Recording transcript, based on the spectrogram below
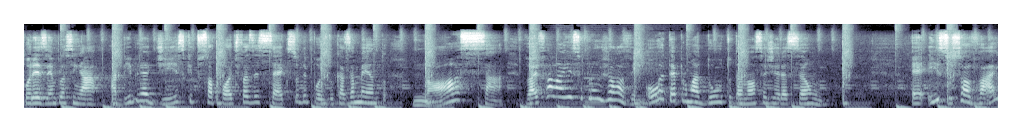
Por exemplo, assim, a, a Bíblia diz que tu só pode fazer sexo depois do casamento. Nossa, vai falar isso para um jovem ou até para um adulto da nossa geração. É, isso só vai,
